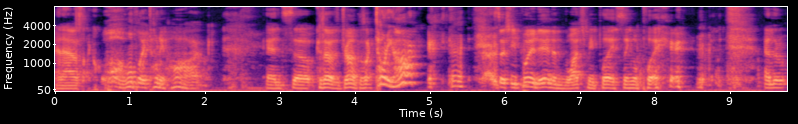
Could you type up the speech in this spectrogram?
and I was like, "Whoa, I want to play Tony Hawk." And so, because I was drunk, I was like, Tony Hawk! so she put it in and watched me play single player. and then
